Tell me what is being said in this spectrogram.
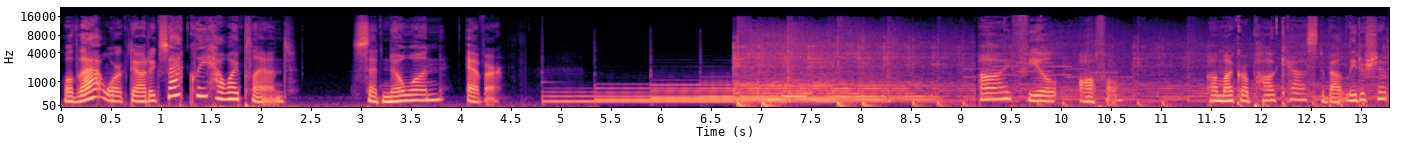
Well, that worked out exactly how I planned, said no one ever. I Feel Awful, a micro podcast about leadership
